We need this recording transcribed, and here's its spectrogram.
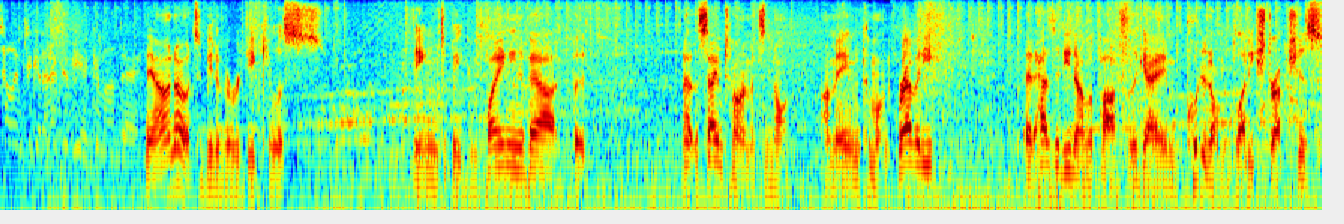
Time to get out of here, Commander. Now, I know it's a bit of a ridiculous thing to be complaining about, but at the same time, it's not. I mean, come on, gravity. It has it in other parts of the game. Put it on the bloody structures.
